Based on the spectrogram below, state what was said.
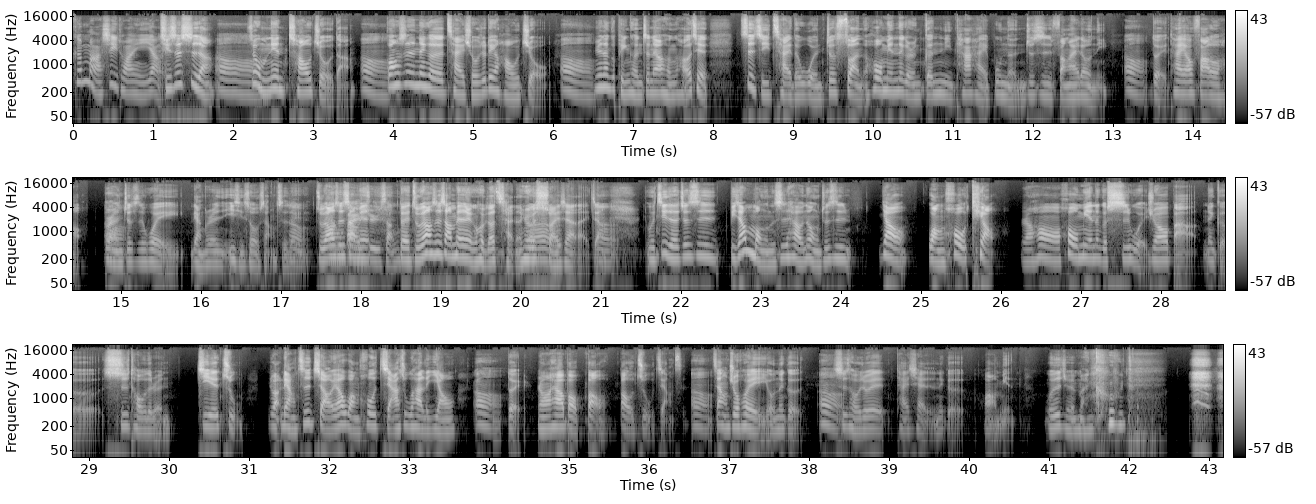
跟马戏团一样。其实是啊，嗯，所以我们练超久的、啊，嗯，光是那个踩球就练好久，嗯，因为那个平衡真的要很好，而且自己踩得稳就算了，后面那个人跟你，他还不能就是妨碍到你，嗯，对他还要 follow 好。不然就是会两个人一起受伤之类的，主要是上面对，主要是上面那个会比较惨，因为会摔下来这样。我记得就是比较猛的是还有那种就是要往后跳，然后后面那个狮尾就要把那个狮头的人接住，两两只脚要往后夹住他的腰，嗯，对，然后还要把我抱抱住这样子，嗯，这样就会有那个狮头就会抬起来的那个画面，我是觉得蛮酷的。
